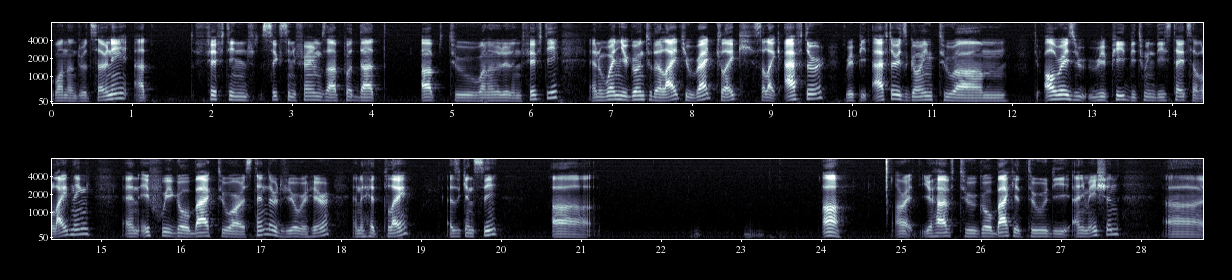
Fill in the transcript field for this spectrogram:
170 at 15 16 frames I put that up to 150 and when you go into the light you right click. So like after repeat after it's going to um, to always repeat between these states of lightning and if we go back to our standard view over here and hit play as you can see uh, ah alright you have to go back into the animation uh,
